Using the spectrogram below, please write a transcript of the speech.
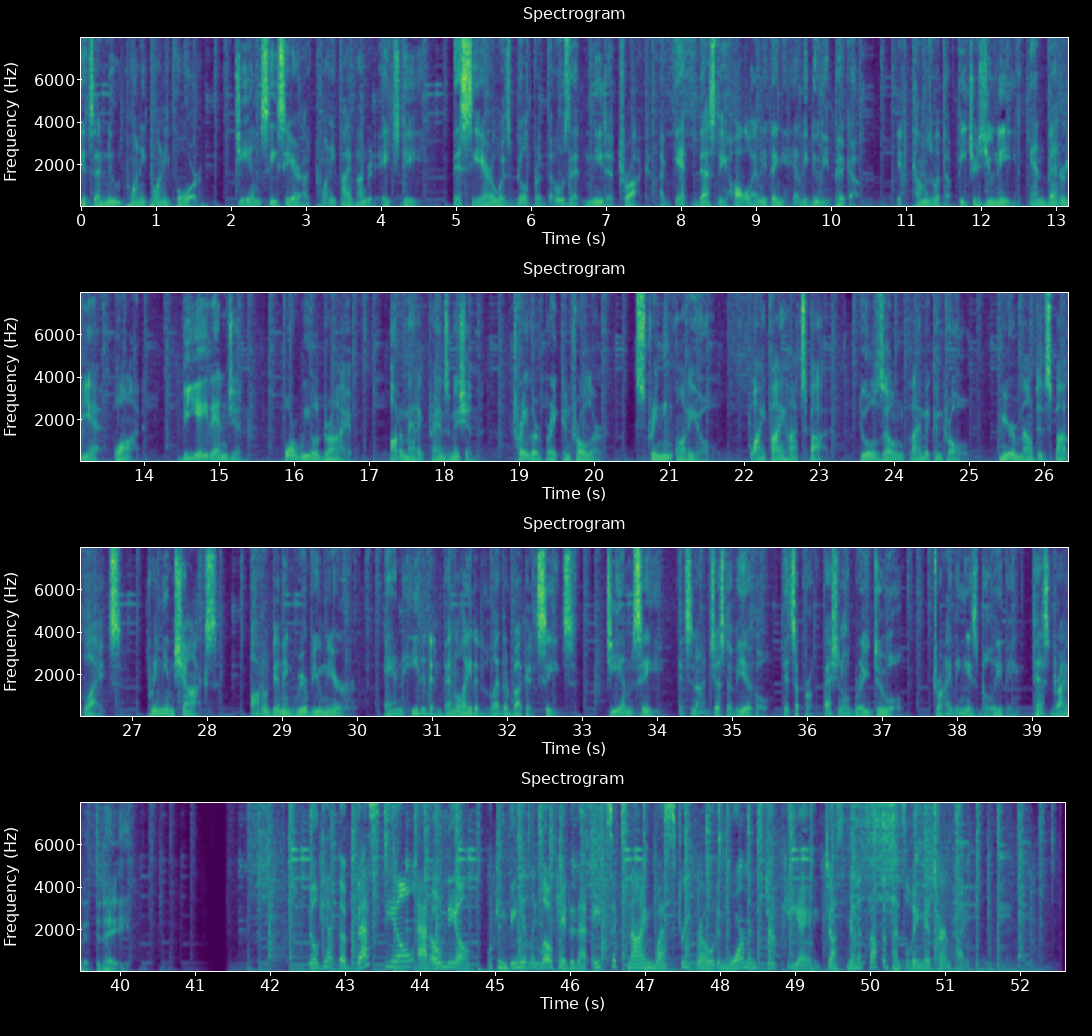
It's a new 2024 GMC Sierra 2500 HD. This Sierra was built for those that need a truck, a get dusty haul anything heavy duty pickup. It comes with the features you need and better yet, want. V8 engine, four-wheel drive, automatic transmission, trailer brake controller, streaming audio, Wi-Fi hotspot, dual zone climate control, mirror mounted spotlights, premium shocks, auto dimming rearview mirror, and heated and ventilated leather bucket seats. GMC, it's not just a vehicle, it's a professional grade tool. Driving is believing. Test drive it today. You'll get the best deal at O'Neil. We're conveniently located at 869 West Street Road in Warminster, PA, just minutes off the Pennsylvania Turnpike.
